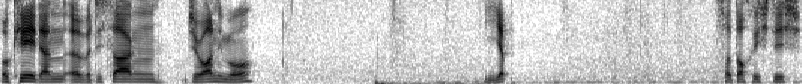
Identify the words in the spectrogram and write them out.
Okay, dann äh, würde ich sagen, Geronimo. Yep. Das war doch richtig.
